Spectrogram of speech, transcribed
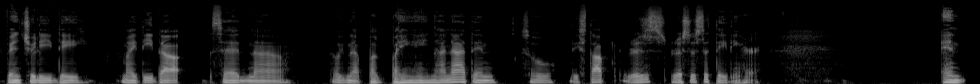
eventually they, my tita said na wag na pagpahingayin na natin. So they stopped res- resuscitating her. And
